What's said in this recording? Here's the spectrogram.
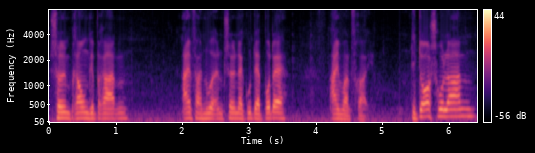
Schön braun gebraten. Einfach nur ein schöner guter Butter. Einwandfrei. Die Dorschrouladen.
